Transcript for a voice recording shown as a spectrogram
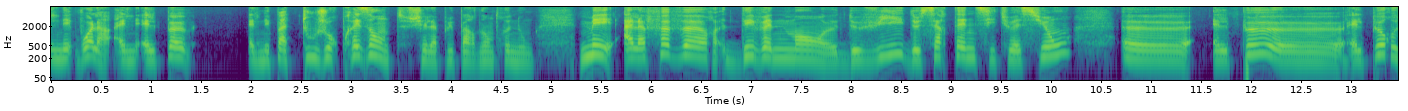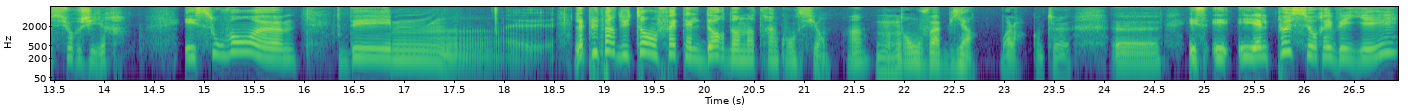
N'est- voilà, elles, elles peuvent. Elle n'est pas toujours présente chez la plupart d'entre nous, mais à la faveur d'événements euh, de vie, de certaines situations, euh, elle peut, euh, elle peut ressurgir. Et souvent, euh, des, hum, la plupart du temps, en fait, elle dort dans notre inconscient, hein, Mhm. quand on va bien. Voilà, euh, euh, et, elle peut se réveiller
